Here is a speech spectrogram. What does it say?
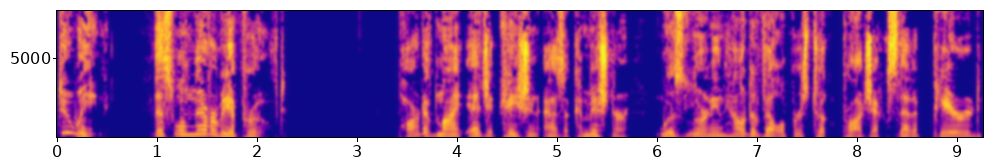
doing? This will never be approved. Part of my education as a commissioner was learning how developers took projects that appeared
